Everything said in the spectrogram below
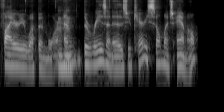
fire your weapon more. Mhm. And the reason is you carry so much ammo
